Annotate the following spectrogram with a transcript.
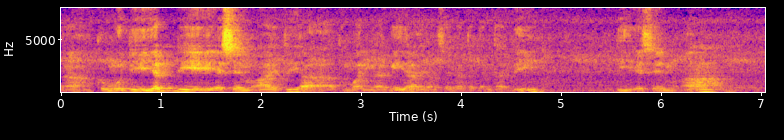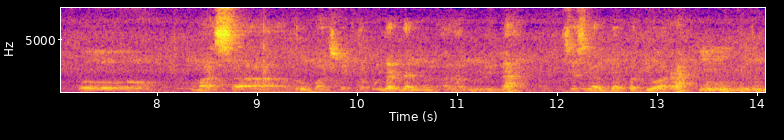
Nah kemudian di SMA itu ya kembali lagi ya yang saya katakan tadi di SMA eh, masa perubahan spektakuler dan alhamdulillah saya selalu dapat juara. Mm. Mm.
